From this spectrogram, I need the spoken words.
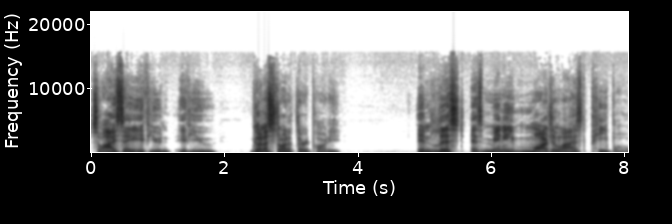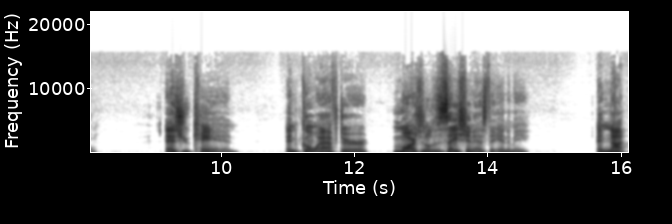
So I say if you if you gonna start a third party, enlist as many marginalized people as you can and go mm-hmm. after marginalization as the enemy and not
